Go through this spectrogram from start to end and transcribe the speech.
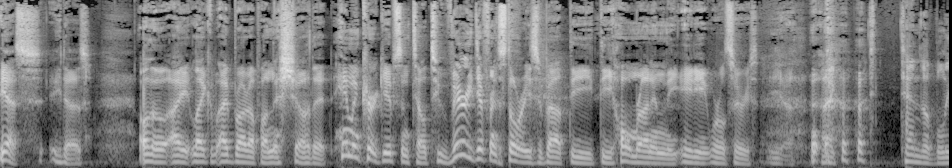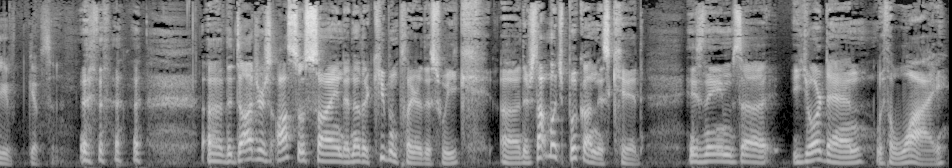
Yes, he does. Although I like I brought up on this show that him and Kirk Gibson tell two very different stories about the the home run in the '88 World Series. Yeah, I t- tend to believe Gibson. Uh, the Dodgers also signed another Cuban player this week. Uh, there's not much book on this kid. His name's uh, Yordan with a Y,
